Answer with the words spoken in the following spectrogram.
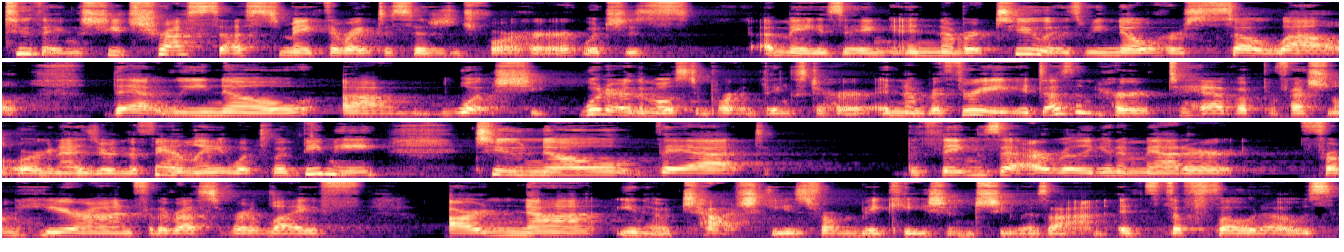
two things. She trusts us to make the right decisions for her, which is amazing. And number two is we know her so well that we know um, what she what are the most important things to her. And number three, it doesn't hurt to have a professional organizer in the family, which would be me, to know that the things that are really going to matter from here on for the rest of her life are not, you know, tchotchkes from vacation she was on. It's the photos.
